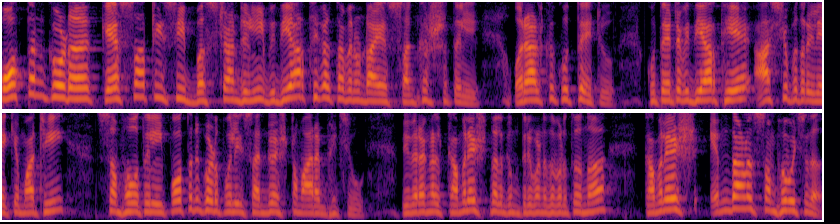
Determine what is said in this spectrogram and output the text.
Pothencode K S R T C bus സ്റ്റാൻഡിൽ വിദ്യാർത്ഥികൾ തമ്മിലുണ്ടായ സംഘർഷത്തിൽ ഒരാൾക്ക് കുത്തേറ്റു. കുത്തേറ്റ വിദ്യാർത്ഥിയെ ആശുപത്രിയിലേക്ക് മാറ്റി. സംഭവത്തിൽ പോത്തൻകോട് പോലീസ് അന്വേഷണം ആരംഭിച്ചു. വിവരങ്ങൾ കമലേഷ് നൽകും തിരുവനന്തപുരത്ത് നിന്ന്. കമലേഷ് എന്താണ് സംഭവിച്ചത്?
